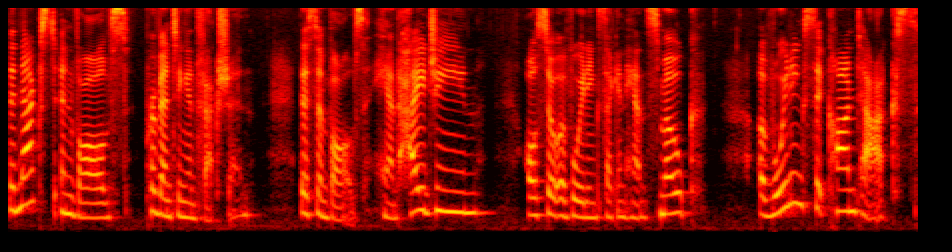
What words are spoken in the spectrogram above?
The next involves preventing infection. This involves hand hygiene, also avoiding secondhand smoke, avoiding sick contacts.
